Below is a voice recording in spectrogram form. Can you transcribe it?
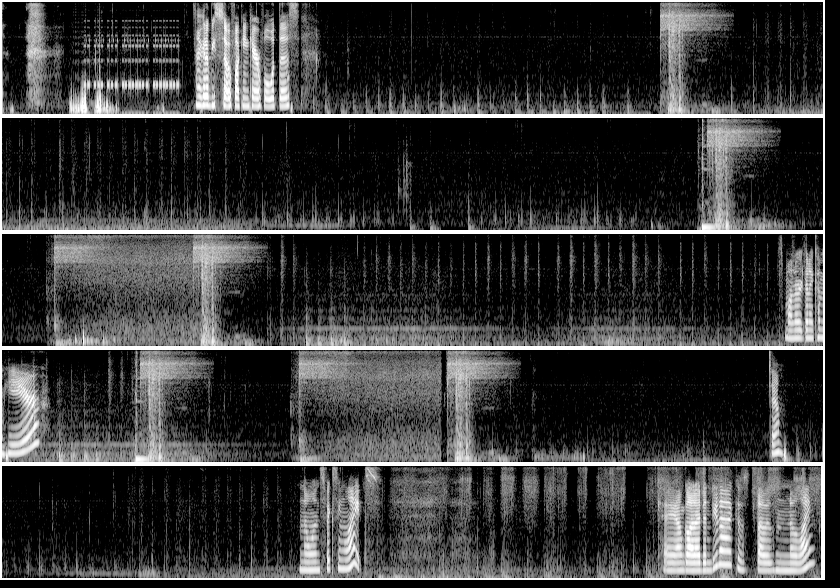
I gotta be so fucking careful with this. Monarch gonna come here? Damn. No one's fixing lights. Okay, I'm glad I didn't do that because that was no lights.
